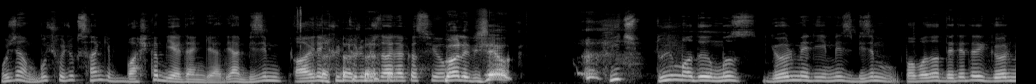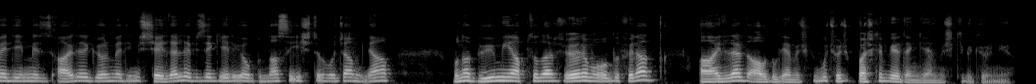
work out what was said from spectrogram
Hocam bu çocuk sanki başka bir yerden geldi. Yani bizim aile kültürümüzle alakası yok. Böyle bir şey yok. Hiç duymadığımız, görmediğimiz, bizim babada, dedede görmediğimiz, ailede görmediğimiz şeylerle bize geliyor. Bu nasıl iştir hocam? Ne yap? Buna büyü mü yaptılar? Şöyle mi oldu falan? Aileler de algılayamıyor. Çünkü bu çocuk başka bir yerden gelmiş gibi görünüyor.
